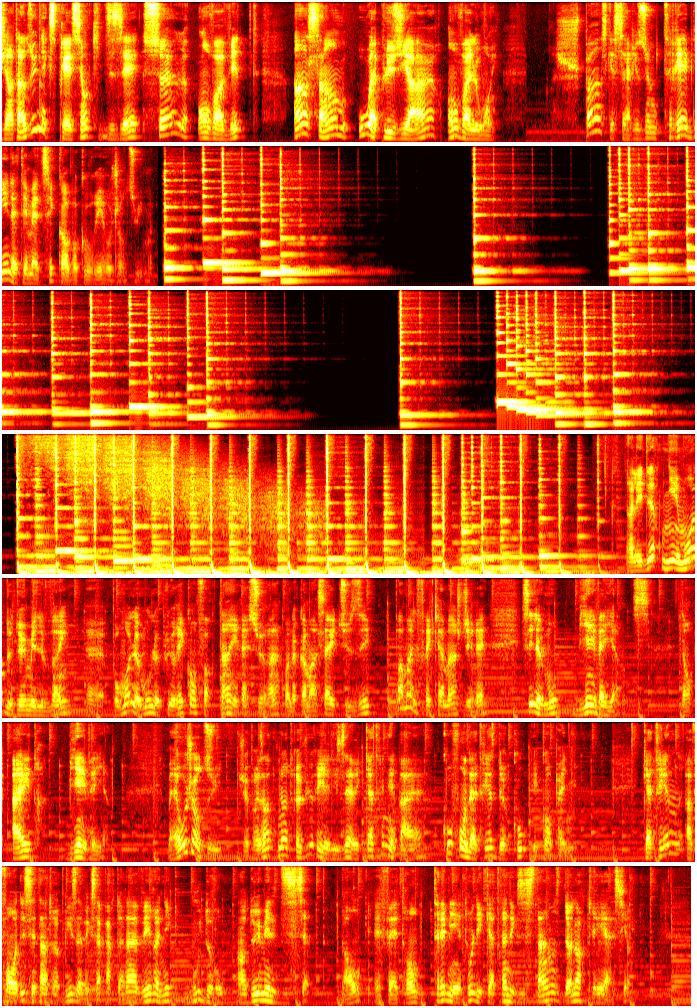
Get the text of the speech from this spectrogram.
J'ai entendu une expression qui disait Seul, on va vite, ensemble ou à plusieurs, on va loin. Je pense que ça résume très bien la thématique qu'on va couvrir aujourd'hui. Derniers mois de 2020, euh, pour moi, le mot le plus réconfortant et rassurant qu'on a commencé à utiliser pas mal fréquemment, je dirais, c'est le mot bienveillance. Donc, être bienveillant. Mais aujourd'hui, je présente une entrevue réalisée avec Catherine Hébert, cofondatrice de Co et compagnie. Catherine a fondé cette entreprise avec sa partenaire Véronique Boudreau en 2017. Donc, elles fêteront très bientôt les quatre ans d'existence de leur création.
